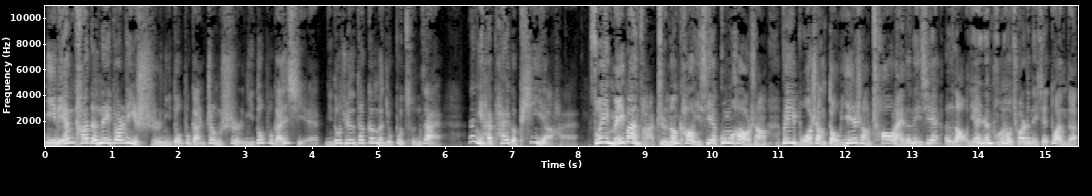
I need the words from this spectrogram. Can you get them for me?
你连她的那段历史你都不敢正视，你都不敢写，你都觉得他根本就不存在，那你还拍个屁呀？还？所以没办法，只能靠一些公号上、微博上、抖音上抄来的那些老年人朋友圈的那些段子，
